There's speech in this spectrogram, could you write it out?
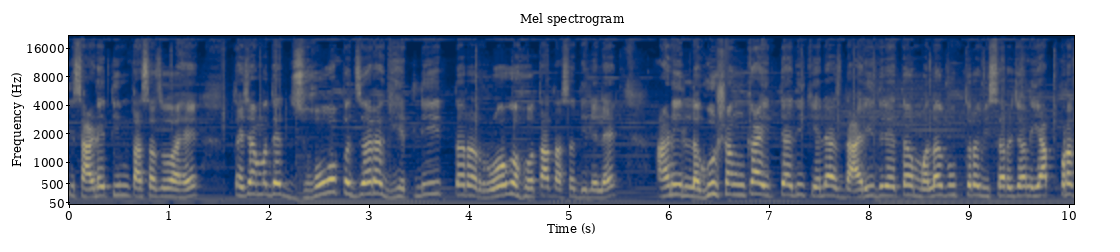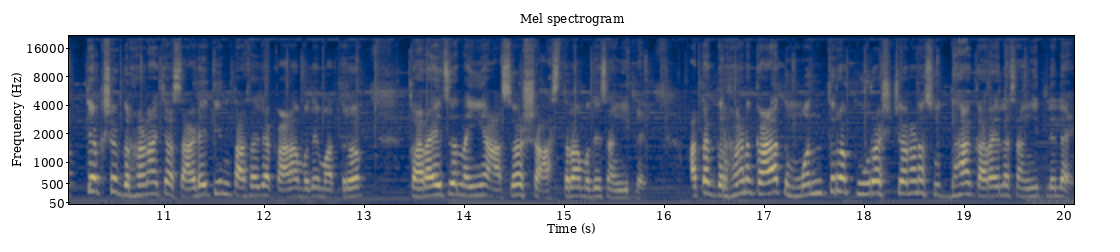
ती साडेतीन तासा जो आहे. त्याच्यामध्ये झोप जर घेतली तर रोग होतात असं दिलेलं आहे. आणि लघुशंका इत्यादी केल्यास दारिद्र्य तर मलमूत्र विसर्जन या प्रत्यक्ष ग्रहणाच्या साडेतीन तासाच्या काळामध्ये मात्र करायचं नाही असं शास्त्रामध्ये सांगितलंय. आता ग्रहण काळात मंत्र पुरश्चरण सुद्धा करायला सांगितलेलं आहे.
